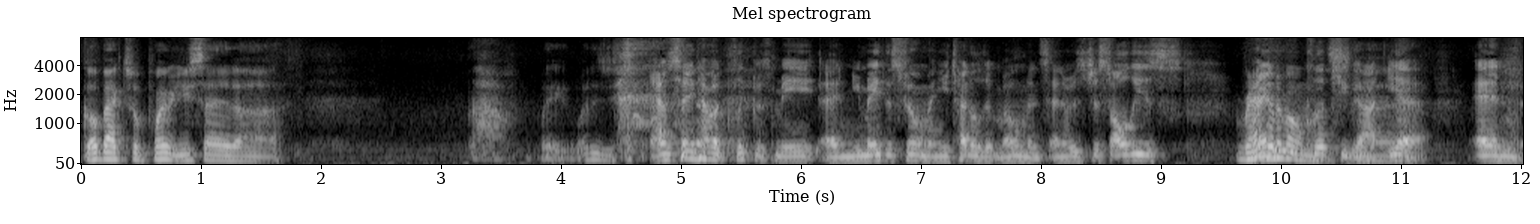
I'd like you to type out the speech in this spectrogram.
go back to a point where you said, uh, wait, what did you? I was saying how it clicked with me, and you made this film and you titled it Moments, and it was just all these random, moments, clips you got yeah. and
